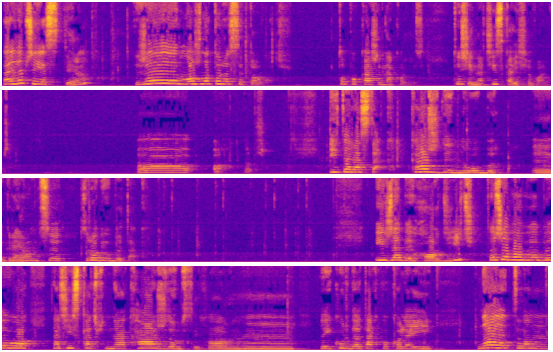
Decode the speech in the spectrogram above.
najlepsze jest w tym, że można to resetować. To pokażę na koniec. Tu się naciska i się włącza. O, o, dobrze. I teraz tak. Każdy noob y, grający zrobiłby tak. I żeby chodzić, to trzeba by było naciskać na każdą z tych. O, mm, no i kurde, tak po kolei. No ale to mm,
